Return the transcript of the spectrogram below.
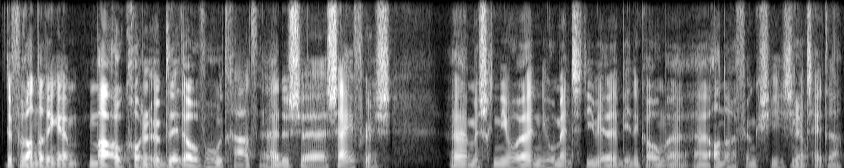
De veranderingen, maar ook gewoon een update over hoe het gaat. Eh, dus eh, cijfers, eh, misschien nieuwe, nieuwe mensen die weer binnenkomen, eh, andere functies, Ja. et cetera.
